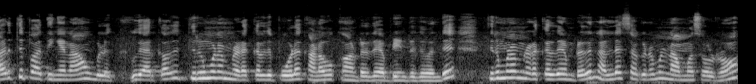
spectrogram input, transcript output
அடுத்து பார்த்தீங்கன்னா உங்களுக்கு யாருக்காவது திருமணம் நடக்கிறது போல் கனவு காண்றது அப்படின்றது வந்து திருமணம் நடக்கிறதுன்றது நல்ல சகுனம்னு நம்ம சொல்கிறோம்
